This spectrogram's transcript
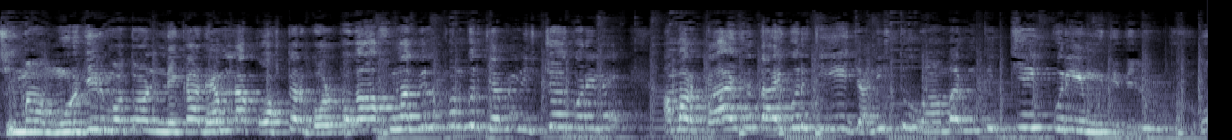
ঝিমা মুরগির মতন নেকা ঢেমনা কষ্টের গল্প গাওয়া শোনার জন্য ফোন করছি আমি নিশ্চয় করি নাই। আমার কাজ তাই করেছি এই জানিস তো আমার মুখে চেক করিয়ে মুতি দিল। ও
